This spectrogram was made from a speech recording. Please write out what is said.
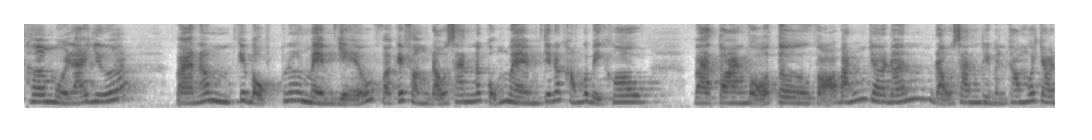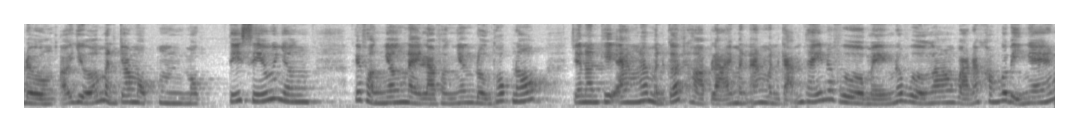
thơm mùi lá dứa và nó cái bột nó mềm dẻo và cái phần đậu xanh nó cũng mềm chứ nó không có bị khô. Và toàn bộ từ vỏ bánh cho đến đậu xanh thì mình không có cho đường. Ở giữa mình cho một một tí xíu nhân cái phần nhân này là phần nhân đường thốt nốt. Cho nên khi ăn á, mình kết hợp lại mình ăn mình cảm thấy nó vừa miệng nó vừa ngon và nó không có bị ngán.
